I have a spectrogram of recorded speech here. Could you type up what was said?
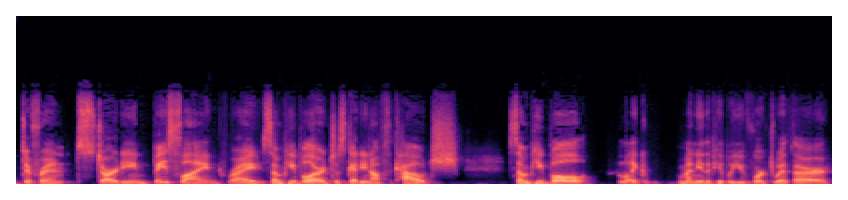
different starting baseline, right? Some people are just getting off the couch. Some people like many of the people you've worked with are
